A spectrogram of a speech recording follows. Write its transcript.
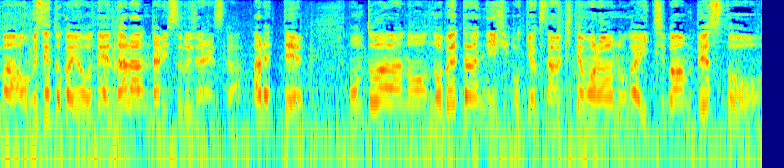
まあお店とかようね、並んだりするじゃないですか。あれって、本当はあの、延べ単にお客さんが来てもらうのが一番ベスト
